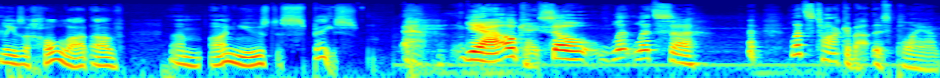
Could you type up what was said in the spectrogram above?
leaves a whole lot of um, unused space. Yeah. Okay. So let, let's uh, let's talk about this plan.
